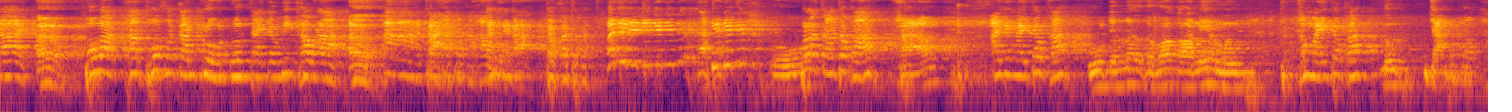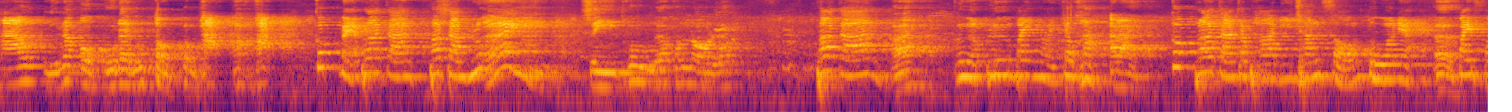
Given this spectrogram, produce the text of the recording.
ได้ เออ เพราะว่าถ้าทศกัณฐ์โกรธดวงใจจะวิ่งเข้าร่างเอออ่าๆเจ้าค่ะเจ้าค่ะเข้าร่างเจ้าค่ะเจ้าค่ะอะเดี๋ยวเดี๋ยวเดี๋ยวเดี๋ยวเดี๋ยวเดี๋ยวเดี๋ยวโอ้พระอาจารย์เจ้าค่ะขาวอะยังไงเจ้าค่ะกูจะเลิกก็เพราะตอนนี้มึงทำไมเจ้าค่ะมึงจับข้อเท้าหรือหน้าอกกูได้มึงตบต้องพักพั กพักก็แหมพระอาจารย์พระอาจารย์ลุกเฮ้ย สี่ทุ่มแล้วเขานอนแล้วพระอาจารย์ฮะเกือบลืมไปหน่อยเจ้าค่ะ อะไร ก็พระอาจารย์จะพาดิฉันสองตัวเนี่ยเออ ไปฝ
